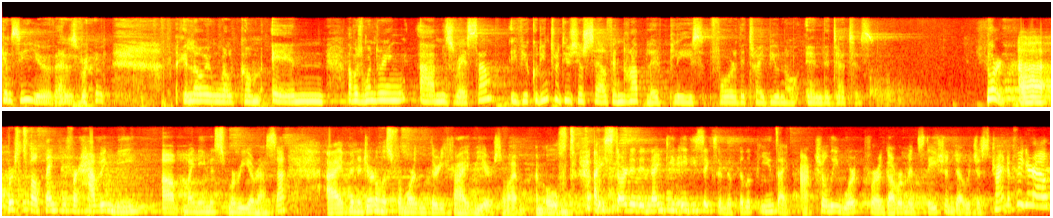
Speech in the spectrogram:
can see you. That is very. Hello and welcome. And I was wondering, uh, Ms. Ressa, if you could introduce yourself and Rappler, please, for the tribunal and the judges. Sure. Uh, first of all, thank you for having me uh, my name is Maria Ressa. I've been a journalist for more than 35 years, so I'm, I'm old. I started in 1986 in the Philippines. I actually worked for a government station that was just trying to figure out,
